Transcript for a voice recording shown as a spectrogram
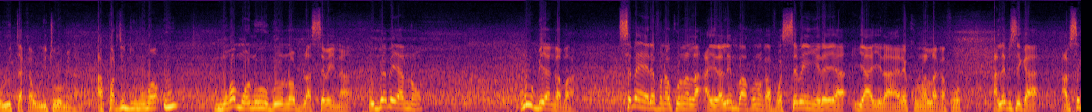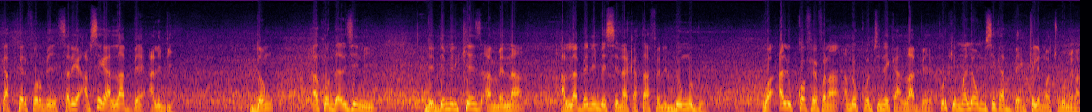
olu ta ka wuli cogo min na à partir du moment où mɔgɔ mɔgɔ n'u y'u bolo nɔ bila sɛbɛn in na u bɛɛ bɛ yan nɔ n'u bɛ yan ka ban sɛbɛn yɛrɛ fana kɔnɔna la a yiralen b'a kɔnɔ k'a fɔ sɛbɛn in yɛrɛ y'a yira a yɛrɛ kɔnɔna la k'a fɔ ale bɛ se ka a bɛ se ka performer c'est à dire a bɛ se ka labɛn hali bi donc accord d'Alger nin de 2015 à maintenant a labɛnni bɛ senna ka taa fɛ de don o don wa hali kɔfɛ fana an bɛ continuer k'a labɛn pour que maliyɛnw bɛ se ka bɛn kelen ma cogo min na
